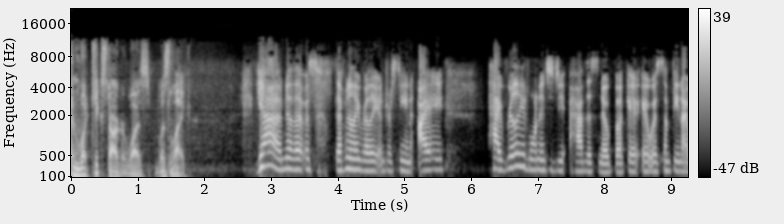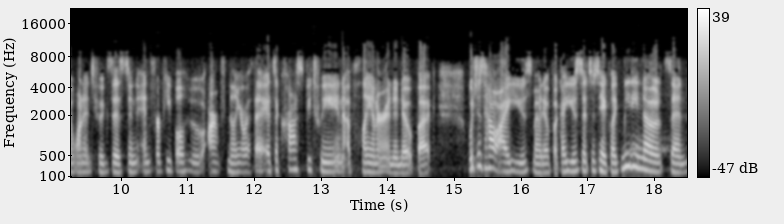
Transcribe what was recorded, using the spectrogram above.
and what Kickstarter was was like. Yeah, no, that was definitely really interesting. I I really had wanted to do, have this notebook. It, it, was something I wanted to exist. And, and for people who aren't familiar with it, it's a cross between a planner and a notebook, which is how I used my notebook. I used it to take like meeting notes and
